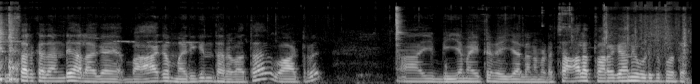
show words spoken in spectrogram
చూసారు కదండి అలాగే బాగా మరిగిన తర్వాత వాటర్ ఈ బియ్యం అయితే వేయాలన్నమాట. చాలా త్వరగానే ఉడికిపోతాయి.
